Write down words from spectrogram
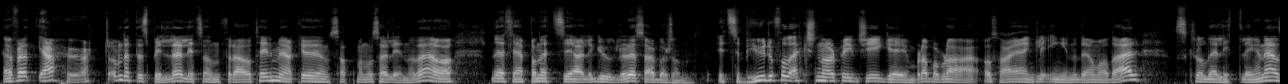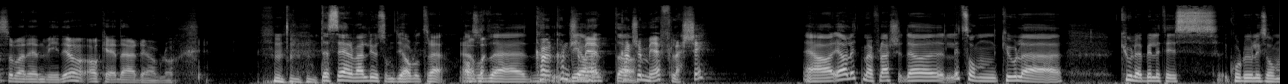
Ja, for Jeg har hørt om dette spillet litt sånn fra og til, men jeg har ikke satt meg noe særlig inn i det. Og når jeg ser på nettsida eller googler det, så er det bare sånn It's a beautiful action RPG game, bla, bla, bla. Og så har jeg egentlig ingen idé om hva det er. Scroller jeg litt lenger ned, så bare en video. OK, det er Diablo. Det ser veldig ut som Diablo 3. Altså, det, de kanskje, mer, kanskje mer flashy? Ja, ja, litt mer flash. Det er litt sånn kule Kule abilities hvor du liksom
